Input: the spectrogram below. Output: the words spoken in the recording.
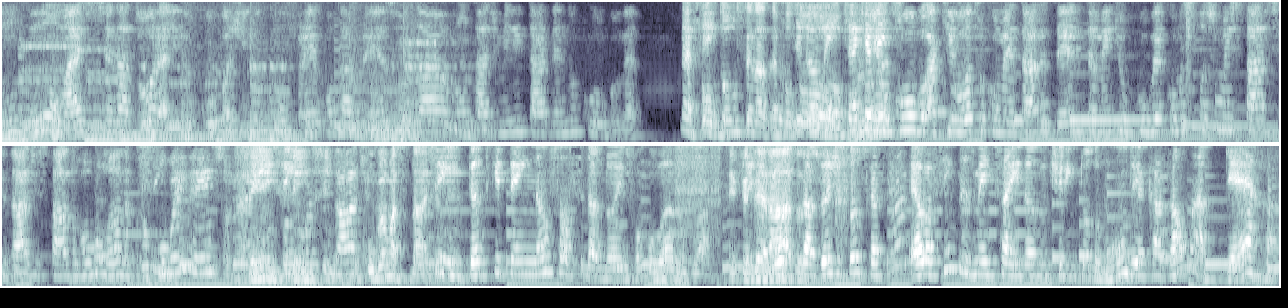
um, um ou mais senador ali no da vontade militar dentro do cubo, né? É, Sim. faltou o senador. É, faltou. É que a gente- o cubo, aqui o outro comentário dele também que o cubo é como se fosse uma esta- cidade-estado romulana, porque Sim. o cubo é imenso, né? Sim, Tem sim, uma sim. cidade. O Cuba é uma cidade. Sim, tanto que tem não só cidadãos romulanos lá. Tem federados. cidadãos de todos os casos. Ela simplesmente sair dando tiro em todo mundo ia causar uma guerra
